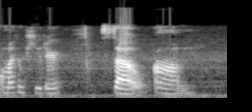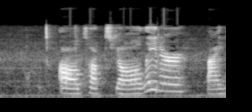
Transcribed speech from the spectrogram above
on my computer, so um, I'll talk to y'all later. Bye.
